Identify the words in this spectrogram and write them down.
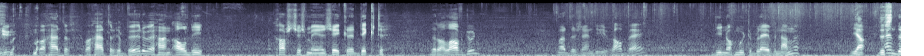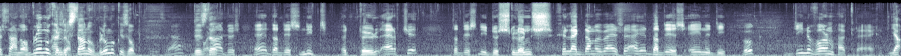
Nu, maar, wat, gaat er, wat gaat er gebeuren? We gaan al die gastjes met een zekere dikte er al afdoen. Maar er zijn die wel bij, die nog moeten blijven hangen. Ja, dus en er staan nog bloemetjes op. En er staan nog bloemetjes op. Ja, dus, voilà, dat... Dus, hè, dat is niet het peulerpje, dat is niet de sluns, gelijk dat we wij zeggen. Dat is ene die ook die vorm gaat krijgen. Ja.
